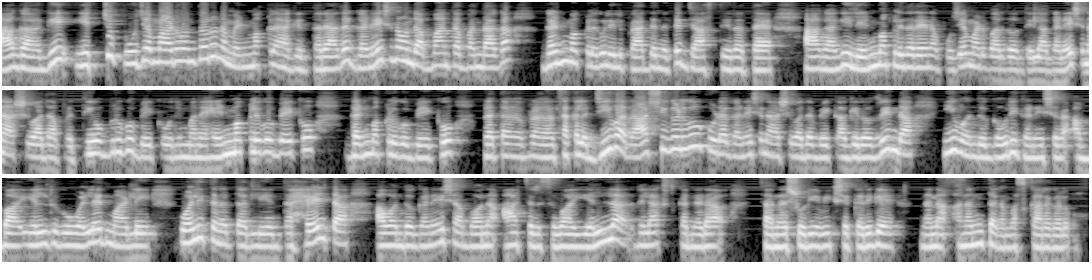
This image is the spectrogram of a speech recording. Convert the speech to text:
ಹಾಗಾಗಿ ಹೆಚ್ಚು ಪೂಜೆ ಮಾಡುವಂತವ್ರು ನಮ್ಮ ಹೆಣ್ಮಕ್ಳೇ ಆಗಿರ್ತಾರೆ. ಆದ್ರೆ ಗಣೇಶನ ಒಂದು ಹಬ್ಬ ಅಂತ ಬಂದಾಗ ಗಂಡ್ ಮಕ್ಳುಗಳು ಇಲ್ಲಿ ಪ್ರಾಧಾನ್ಯತೆ ಜಾಸ್ತಿ ಇರುತ್ತೆ. ಹಾಗಾಗಿ ಇಲ್ಲಿ ಹೆಣ್ಮಕ್ಳಿದಾರೆ, ನಾವು ಪೂಜೆ ಮಾಡಬಾರ್ದು ಅಂತಿಲ್ಲ. ಗಣೇಶನ ಆಶೀರ್ವಾದ ಪ್ರತಿಯೊಬ್ಬರಿಗೂ ಬೇಕು. ನಿಮ್ಮನೆ ಹೆಣ್ಮಕ್ಳಿಗೂ ಬೇಕು, ಗಂಡ್ಮಕ್ಳಿಗೂ ಬೇಕು. ಪ್ರತ, ಪ್ರ- ಸಕಲ ಜೀವ ರಾಶಿಗಳಿಗೂ ಕೂಡ ಗಣೇಶನ ಆಶೀರ್ವಾದ ಬೇಕಾಗಿರೋದ್ರಿಂದ ಈ ಒಂದು ಗೌರಿ ಗಣೇಶನ ಹಬ್ಬ ಎಲ್ರಿಗೂ ಒಳ್ಳೇದ್ ಮಾಡ್ಲಿ, ಒಳಿತನ ತರ್ಲಿ ಅಂತ ಹೇಳ್ತಾ ಆ ಒಂದು ಗಣೇಶ ಹಬ್ಬವನ್ನ ಆಚರಿಸುವ ಎಲ್ಲ ರಿಲ್ಯಾಕ್ಸ್ಡ್ ಕನ್ನಡ ಚಾನಲ್ ಸ್ಟುಡಿಯೋ ವೀಕ್ಷಕರಿಗೆ ನನ್ನ ಅನಂತ ನಮಸ್ಕಾರಗಳು.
